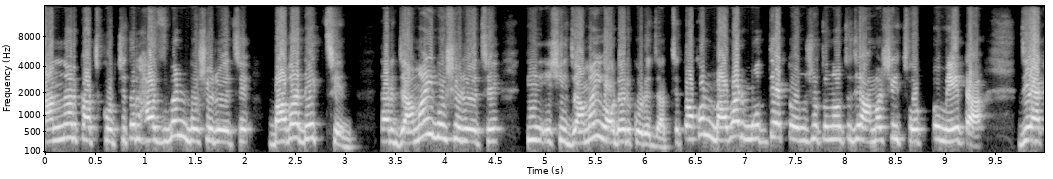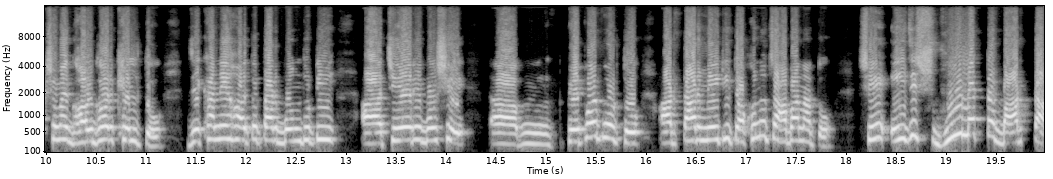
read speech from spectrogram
রান্নার কাজ করছে, তার হাজবেন্ড বসে রয়েছে, বাবা দেখছেন, তার জামাই বসে রয়েছে সেই জামাই অর্ডার করে যাচ্ছে। তখন বাবার মধ্যে একটা অনুশোচনা হচ্ছে যে আমার সেই ছোট্ট মেয়েটা যে একসময় ঘর ঘর খেলতো, যেখানে হয়তো তার বন্ধুটি চেয়ারে বসে পেপার পড়তো, আর তার মেয়েটি তখনও চা বানাতো। সে এই যে ভুল একটা বার্তা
